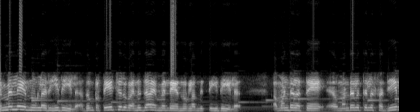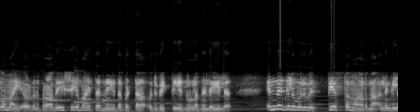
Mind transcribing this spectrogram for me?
എം എൽ എ എന്നുള്ള രീതിയിൽ അതും പ്രത്യേകിച്ച് ഒരു വനിതാ എം എൽ എ എന്നുള്ള രീതിയിൽ മണ്ഡലത്തെ മണ്ഡലത്തിൽ സജീവമായി അതായത് പ്രാദേശികമായി തന്നെ ഇടപെട്ട ഒരു വ്യക്തി എന്നുള്ള നിലയിൽ എന്തെങ്കിലും ഒരു വ്യത്യസ്തമാർന്ന അല്ലെങ്കിൽ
